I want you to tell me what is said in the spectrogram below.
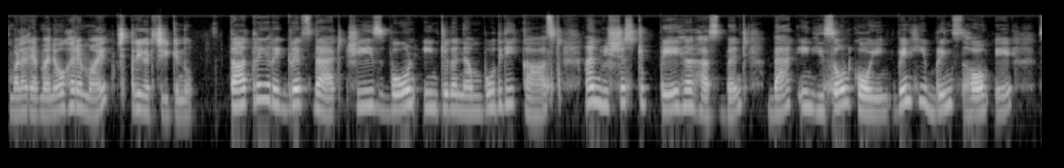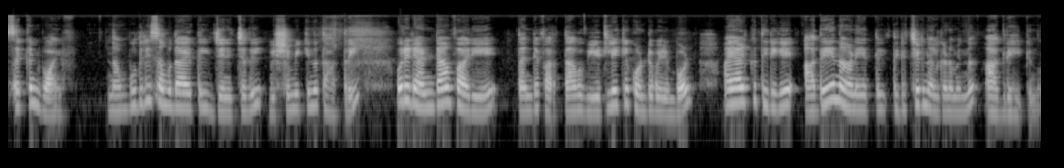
വളരെ മനോഹരമായി ചിത്രീകരിച്ചിരിക്കുന്നു Tatri regrets that she is born into the Nambudiri caste and wishes to pay her husband back in his own coin when he brings home a second wife. നമ്പൂതിരി സമുദായത്തിൽ ജനിച്ചതിൽ വിഷമിക്കുന്ന താത്രി ഒരു രണ്ടാം ഭാര്യയെ തന്റെ ഭർത്താവ് വീട്ടിലേക്ക് കൊണ്ടുവരുമ്പോൾ അയാൾക്ക് തിരികെ അതേ നാണയത്തിൽ തിരിച്ചടി നൽകണമെന്ന് ആഗ്രഹിക്കുന്നു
